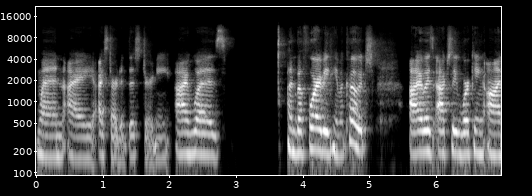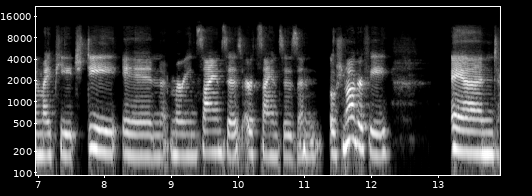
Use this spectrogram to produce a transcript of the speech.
when i i started this journey. I was and before i became a coach I was actually working on my PhD in marine sciences, earth sciences, and oceanography. And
